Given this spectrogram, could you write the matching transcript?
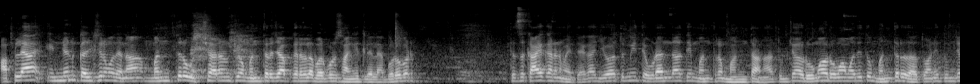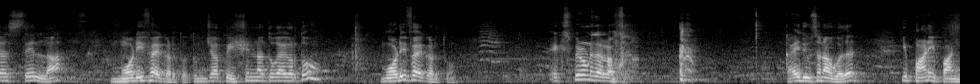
आपल्या इंडियन कल्चरमध्ये ना मंत्र उच्चारण किंवा मंत्रजाप करायला भरपूर सांगितलेलं आहे बरोबर? त्याचं काय कारण माहिती आहे का? जेव्हा तुम्ही तेवढ्यांदा ते मंत्र म्हणता ना तुमच्या रोमारोमामध्ये तो मंत्र जातो आणि तुमच्या सेलला मॉडिफाय करतो. तुमच्या पेशींना तो काय करतो? मॉडिफाय करतो. एक्सपेरिमेंट झाला होता काही दिवसांना अगोदर की पाणी पाणी.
